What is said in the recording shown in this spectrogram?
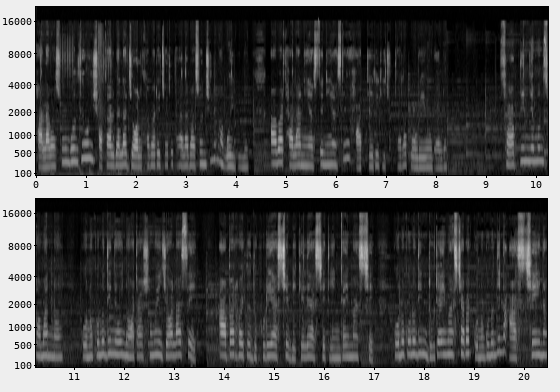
থালা বাসন বলতে ওই সকালবেলা জল খাবারের যত থালা বাসন ছিল না ওইগুলো, আবার থালা নিয়ে আসতে নিয়ে আসতে হাত থেকে কিছু থালা পড়েও গেল। সব দিন যেমন সমান নয়, কোনো কোনো দিন ওই নটার সময় জল আসে আবার হয়তো দুপুরে আসছে, বিকেলে আসছে তিন টাইম আসছে। কোনো কোনো দিন দু টাইম আসছে, আবার কোনো কোনো দিন আসছেই না।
